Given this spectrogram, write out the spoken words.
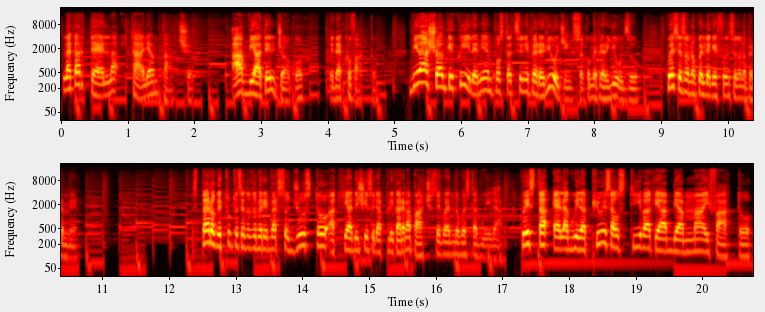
la cartella Italian Patch. Avviate il gioco ed ecco fatto. Vi lascio anche qui le mie impostazioni per Ryujinx come per Yuzu, queste sono quelle che funzionano per me. Spero che tutto sia andato per il verso giusto a chi ha deciso di applicare la patch seguendo questa guida. Questa è la guida più esaustiva che abbia mai fatto,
